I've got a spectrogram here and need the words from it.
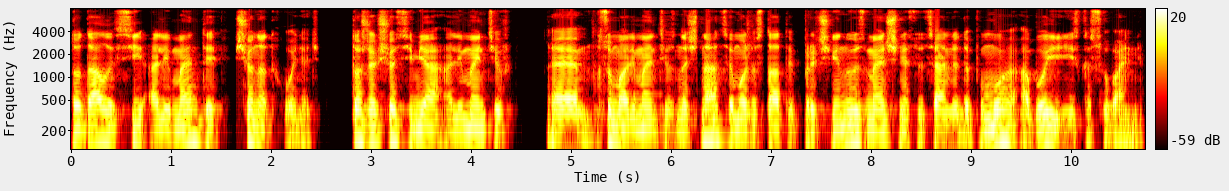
додали всі аліменти, що надходять. Тож, якщо сім'я аліментів, сума аліментів значна, це може стати причиною зменшення соціальної допомоги або її скасування.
